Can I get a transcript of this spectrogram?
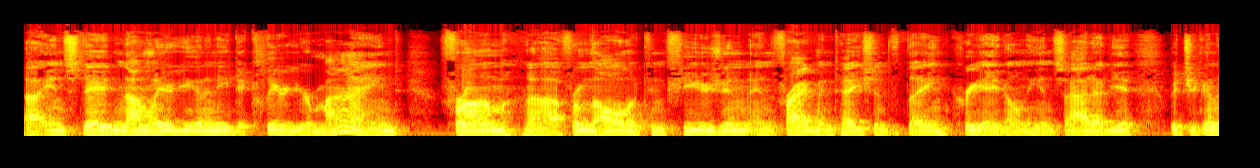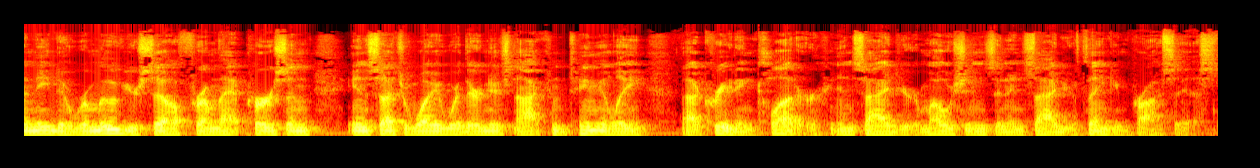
Uh, instead, not only are you going to need to clear your mind from uh, from the, all the confusion and fragmentation that they create on the inside of you, but you're going to need to remove yourself from that person in such a way where they're just not continually uh, creating clutter inside your emotions and inside your thinking process.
